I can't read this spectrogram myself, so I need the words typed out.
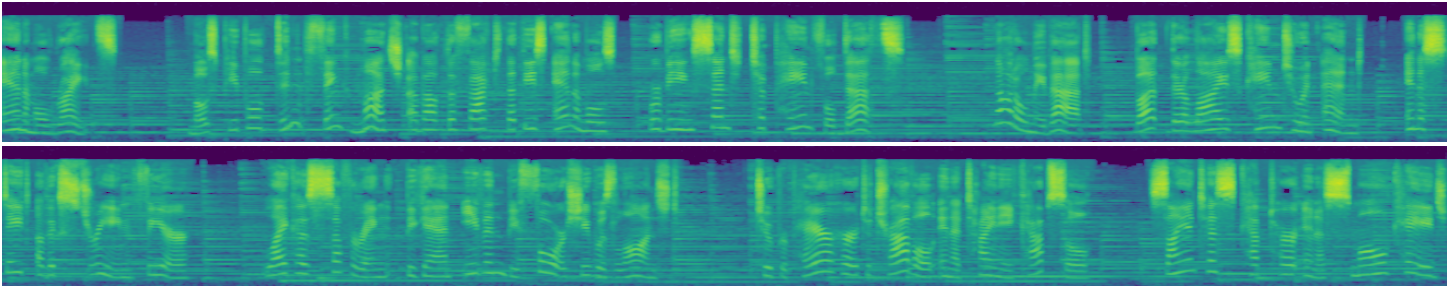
animal rights. Most people didn't think much about the fact that these animals were being sent to painful deaths. Not only that, but their lives came to an end in a state of extreme fear. Laika's suffering began even before she was launched. To prepare her to travel in a tiny capsule, scientists kept her in a small cage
